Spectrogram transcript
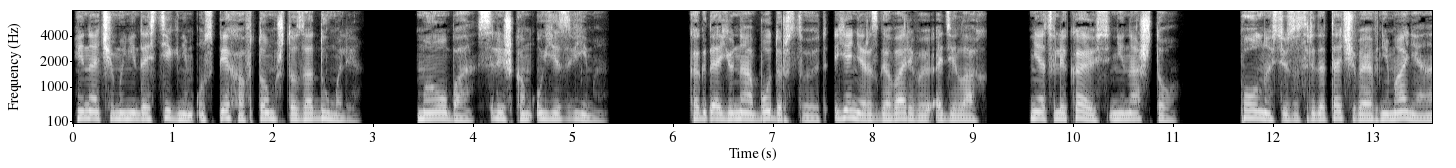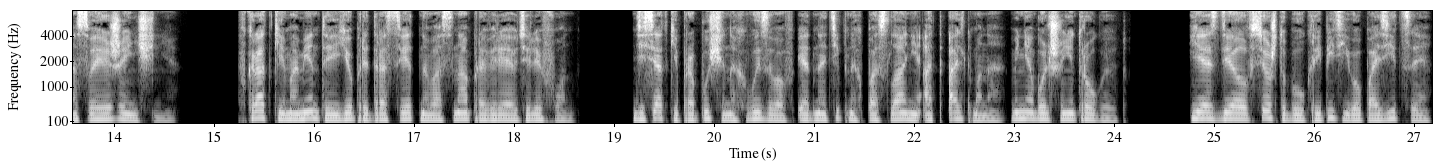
Иначе мы не достигнем успеха в том, что задумали. Мы оба слишком уязвимы. Когда юна бодрствует, я не разговариваю о делах, не отвлекаюсь ни на что, полностью сосредотачивая внимание на своей женщине. В краткие моменты ее предрассветного сна проверяю телефон. Десятки пропущенных вызовов и однотипных посланий от Альтмана меня больше не трогают. Я сделал все, чтобы укрепить его позиции,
